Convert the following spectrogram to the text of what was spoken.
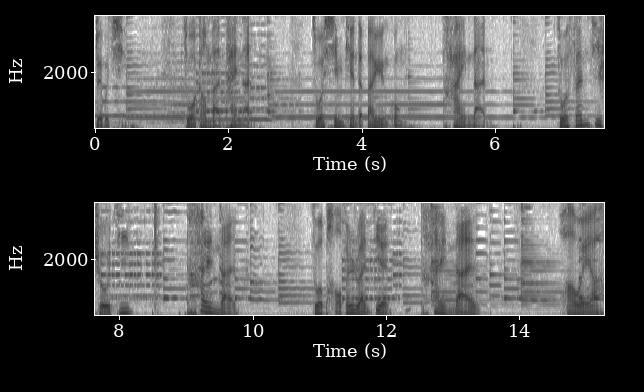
对不起，做钢板太难，做芯片的搬运工太难，做三 G 手机 太难，做跑分软件太难。华为啊，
